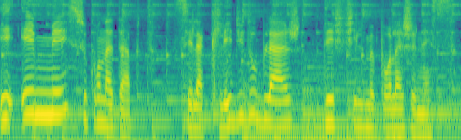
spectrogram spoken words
et aimer ce qu'on adapte. C'est la clé du doublage des films pour la jeunesse.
